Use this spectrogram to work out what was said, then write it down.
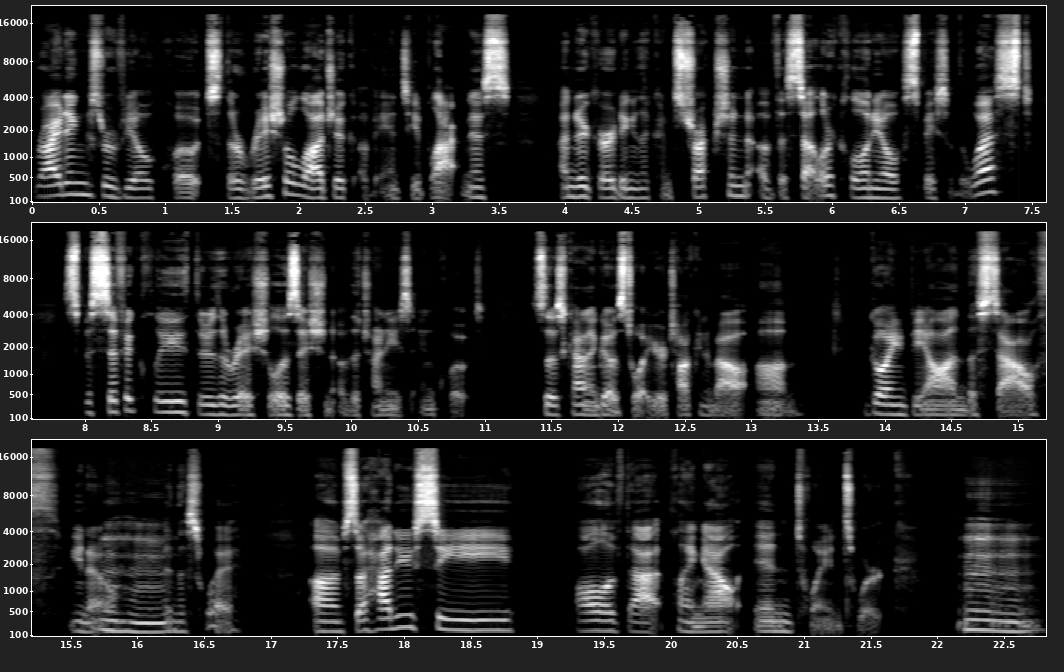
writings reveal, quote, the racial logic of anti blackness undergirding the construction of the settler colonial space of the West, specifically through the racialization of the Chinese, end quote. So this kind of goes to what you're talking about, um, going beyond the South, you know, mm-hmm. in this way. Um, so how do you see all of that playing out in Twain's work? Mm.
